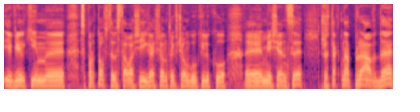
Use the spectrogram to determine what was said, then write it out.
jak wielki y, sportowcem stała się Iga Świątek w ciągu kilku y, miesięcy, że tak naprawdę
